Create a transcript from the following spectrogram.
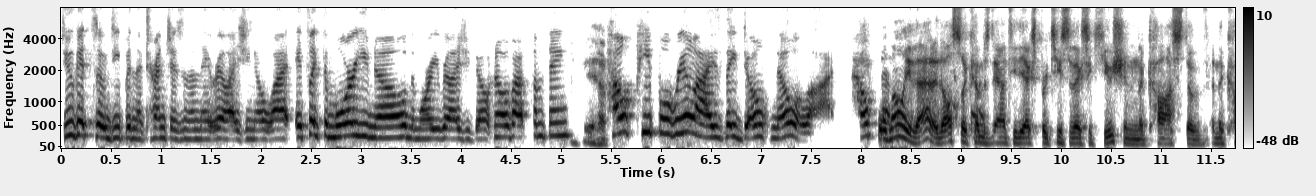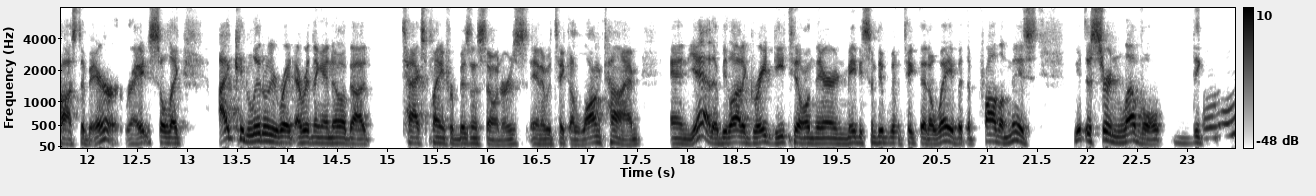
do get so deep in the trenches and then they realize, you know what? It's like the more you know, the more you realize you don't know about something. Yeah. Help people realize they don't know a lot help well not only that it also comes down to the expertise of execution and the cost of and the cost of error right? So like i could literally write everything i know about tax planning for business owners and it would take a long time. And yeah there'd be a lot of great detail in there and maybe some people would take that away. But the problem is we get to a certain level the mm-hmm.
